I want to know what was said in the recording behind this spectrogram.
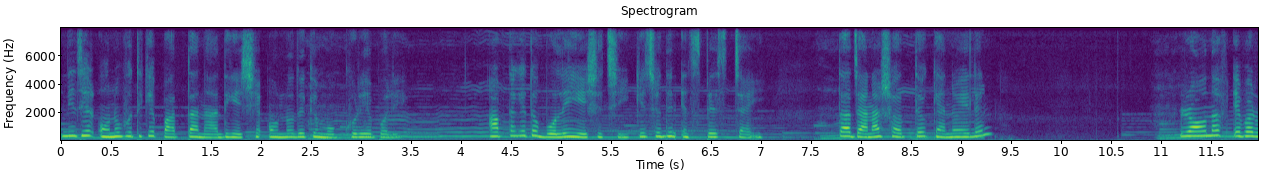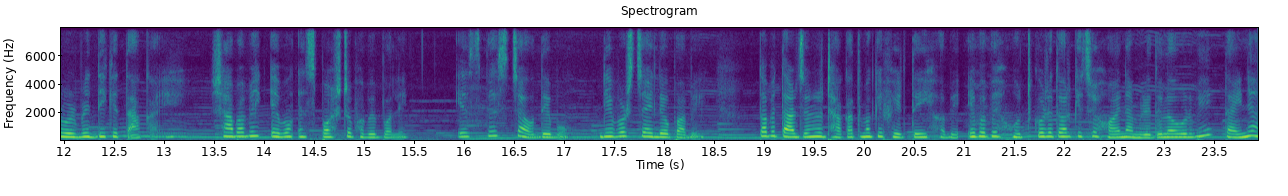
নিজের অনুভূতিকে পাত্তা না দিয়ে সে অন্যদিকে মুখ ঘুরিয়ে বলে, আপনাকে তো বলেই এসেছি, কিছুদিন স্পেস চাই। তা জানা সত্ত্বেও কেন এলেন? রওনাফ এবার উর্বির দিকে তাকায়, স্বাভাবিক এবং স্পষ্টভাবে বলে, স্পেস চাও, দেব। ডিভোর্স চাইলেও পাবে। তবে তার জন্য ঢাকা তোমাকে ফিরতেই হবে। এভাবে হুট করে তো আর কিছু হয় না, মৃদুলা উর্বি, তাই না?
